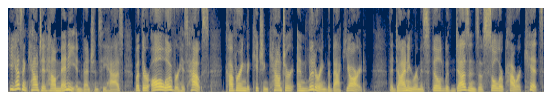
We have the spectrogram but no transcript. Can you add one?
He hasn't counted how many inventions he has, but they're all over his house, covering the kitchen counter and littering the backyard. The dining room is filled with dozens of solar power kits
